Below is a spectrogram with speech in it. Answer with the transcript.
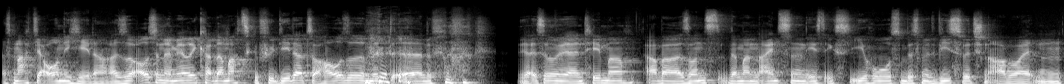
das macht ja auch nicht jeder. Also außer in Amerika, da macht es gefühlt jeder zu Hause mit, äh, ja, ist immer wieder ein Thema. Aber sonst, wenn man einzelnen ESXi-Hosts ein bisschen mit V-Switchen arbeiten,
